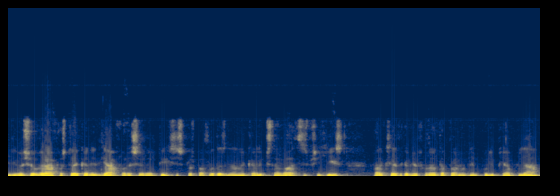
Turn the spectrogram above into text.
Η δημοσιογράφος του έκανε διάφορες ερωτήσεις προσπαθώντας να ανακαλύψει τα βάθη της ψυχής, αλλά ξέρετε καμιά φορά τα πράγματα είναι πολύ πιο απλά.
